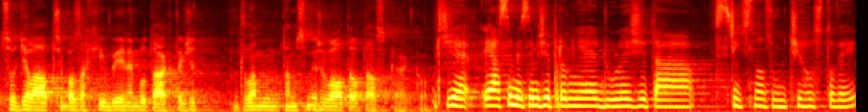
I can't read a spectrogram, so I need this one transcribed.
co dělá třeba za chyby nebo tak, takže tam, tam směřovala ta otázka. Jako. Určitě. Já si myslím, že pro mě je důležitá vstřícnost vůči hostovi,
